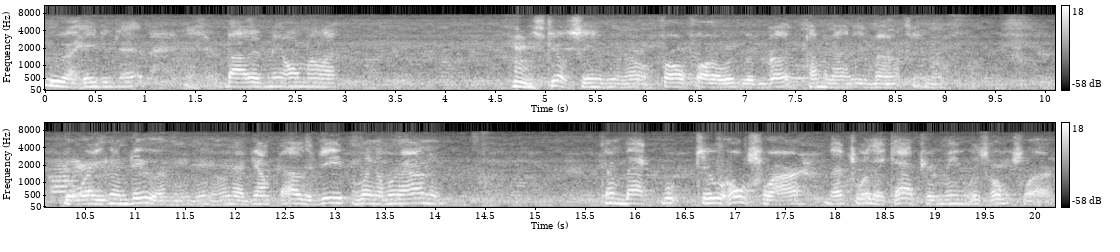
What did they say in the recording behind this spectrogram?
Ooh, I hated that. It bothered me all my life. Hmm. You still see him, you know, fall forward with blood coming out of his mouth, you know. But what are you going to do? I mean, you know, and I jumped out of the Jeep and went around and come back to Holtzwihr. That's where they captured me, was Holtzwihr.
